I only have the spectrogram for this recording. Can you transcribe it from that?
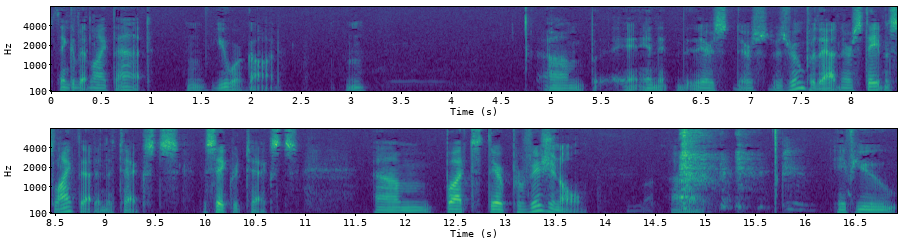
Think of it like that. Hmm? You are God. Hmm? Um, and there's there's there's room for that, and there are statements like that in the texts, the sacred texts. Um, but they're provisional. Uh, if you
